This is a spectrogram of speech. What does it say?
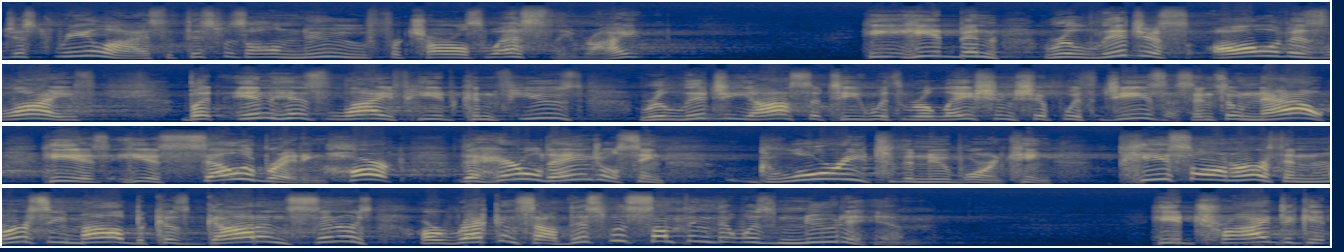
just realize that this was all new for Charles Wesley, right? He, he had been religious all of his life, but in his life, he had confused religiosity with relationship with Jesus. And so now he is, he is celebrating. Hark, the herald angels sing, Glory to the newborn king, peace on earth and mercy mild, because God and sinners are reconciled. This was something that was new to him. He had tried to get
